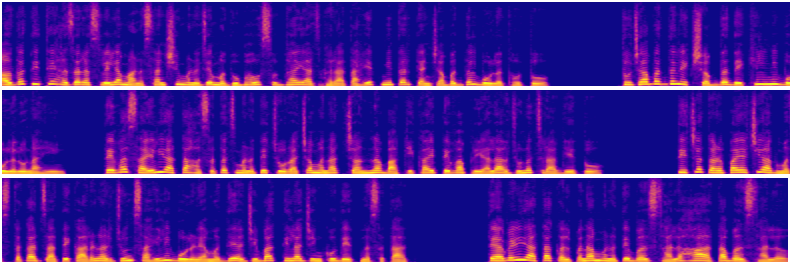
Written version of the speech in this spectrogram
अगं तिथे हजर असलेल्या माणसांशी म्हणजे मधुभाऊ सुद्धा याच घरात आहेत. मी तर त्यांच्याबद्दल बोलत होतो. तुझ्याबद्दल एक शब्द देखील मी बोललो नाही. तेव्हा सायली आता हसतच म्हणते चोराच्या मनात चांदना बाकी काय? तेव्हा प्रियाला अजूनच राग येतो. तिच्या तळपायाची आग मस्तकात जाते कारण अर्जुन साहिली बोलण्यामध्ये अजिबात तिला जिंकू देत नसतात. त्यावेळी आता कल्पना म्हणते बस झालं हा आता बस झालं.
